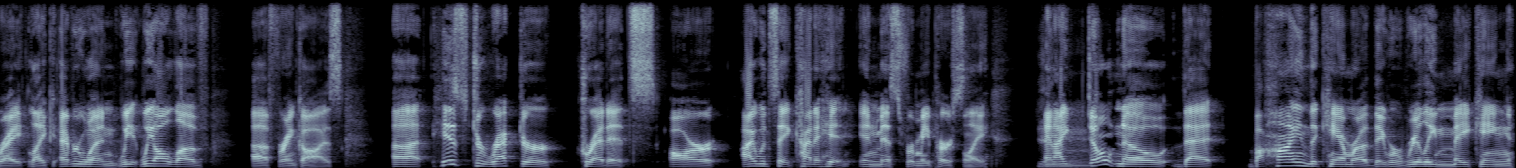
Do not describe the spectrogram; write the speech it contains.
right? Like everyone, we we all love uh, Frank Oz. Uh, his director credits are, I would say, kind of hit and miss for me personally. And I Mm. don't know that behind the camera they were really making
